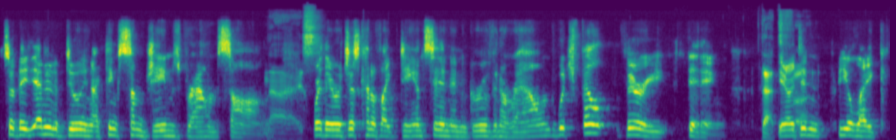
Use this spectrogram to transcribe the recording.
so they ended up doing, I think, some James Brown song nice. where they were just kind of like dancing and grooving around, which felt very fitting. That's you know, it didn't feel like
